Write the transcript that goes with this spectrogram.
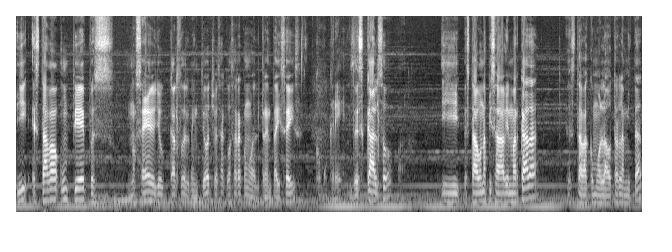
y estaba un pie, pues, no sé, yo calzo del 28, esa cosa era como del 36. ¿Cómo crees? Descalzo. Y estaba una pisada bien marcada, estaba como la otra a la mitad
